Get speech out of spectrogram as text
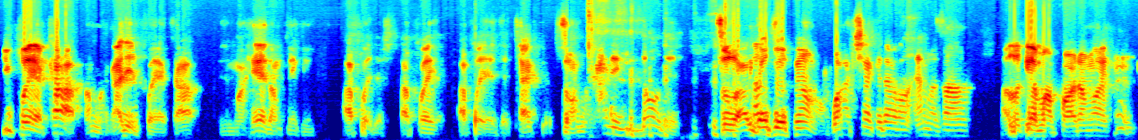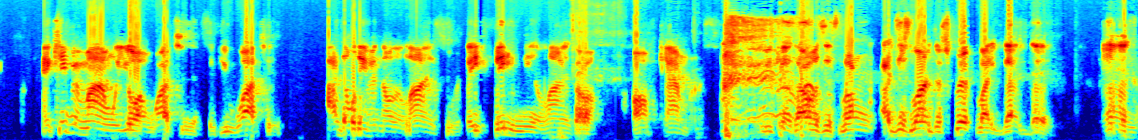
you play a cop. I'm like, I didn't play a cop. In my head, I'm thinking, I play this. I play. I play a detective. So I'm like, how did he know this? So I go to the film. I check it out on Amazon. I look at my part. I'm like, hmm. And keep in mind when you are watching this, if you watch it, I don't even know the lines to it. They feed me the lines off off cameras because I was just learned. I just learned the script like that day, and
